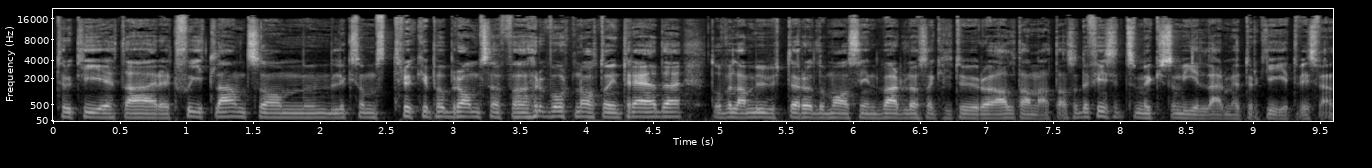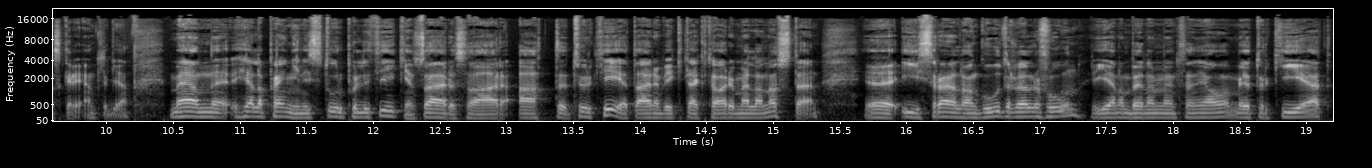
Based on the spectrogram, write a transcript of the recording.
Turkiet är ett skitland som liksom trycker på bromsen för vårt NATO-inträde. De vill ha mutor och de har sin värdelösa kultur och allt annat. Alltså det finns inte så mycket som vi gillar med Turkiet, vi svenskar egentligen. Men hela poängen i storpolitiken så är det så här att Turkiet är en viktig aktör i Mellanöstern. Eh, Israel har en god relation genom Benjamin Netanyahu med Turkiet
